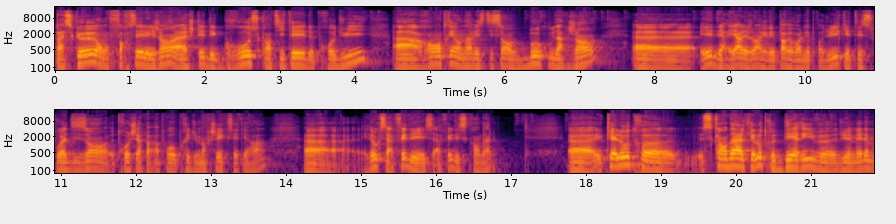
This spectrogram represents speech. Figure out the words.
parce qu'on forçait les gens à acheter des grosses quantités de produits, à rentrer en investissant beaucoup d'argent et derrière, les gens n'arrivaient pas à revendre les produits qui étaient soi-disant trop chers par rapport au prix du marché, etc. et donc, ça a fait des, ça a fait des scandales. quel autre scandale, quelle autre dérive du MLM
